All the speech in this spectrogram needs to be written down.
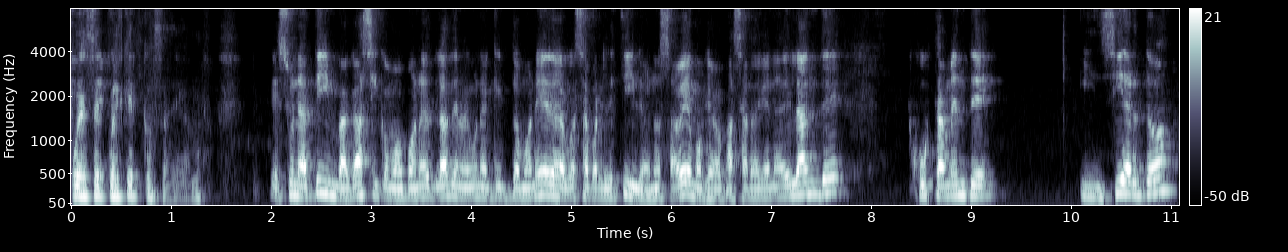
puede ser cualquier cosa, digamos es una timba, casi como poner plata en alguna criptomoneda o cosa por el estilo. No sabemos qué va a pasar de aquí en adelante. Justamente incierto,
